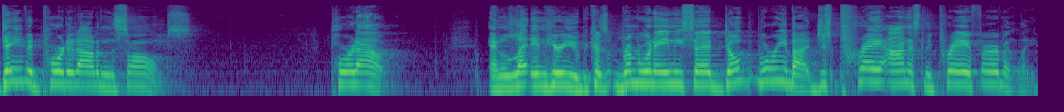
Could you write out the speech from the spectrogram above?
David poured it out in the Psalms. Pour it out and let him hear you. Because remember when Amy said, Don't worry about it, just pray honestly, pray fervently.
